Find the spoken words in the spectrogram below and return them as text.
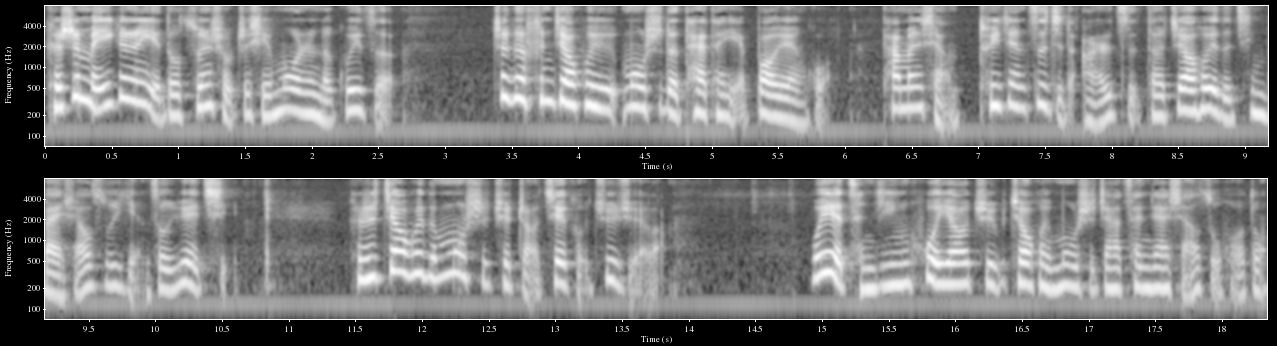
可是每一个人也都遵守这些默认的规则。这个分教会牧师的太太也抱怨过，他们想推荐自己的儿子到教会的敬拜小组演奏乐器，可是教会的牧师却找借口拒绝了。我也曾经获邀去教会牧师家参加小组活动。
